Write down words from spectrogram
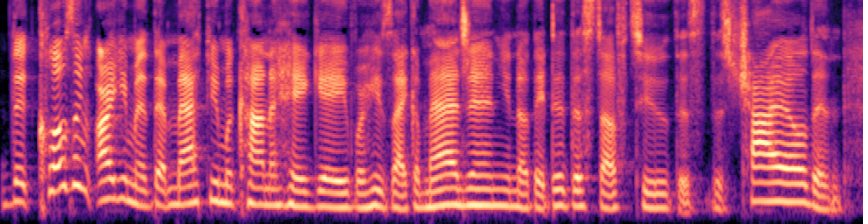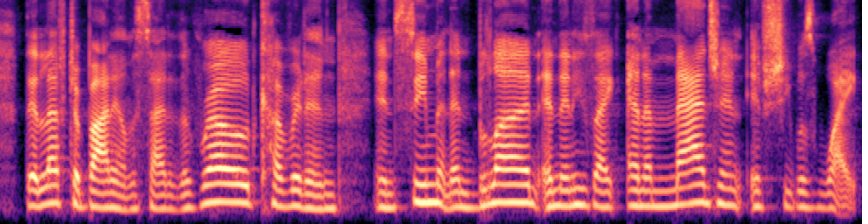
the closing argument that Matthew McConaughey gave, where he's like, imagine, you know, they did this stuff to this this child and they left her body on the side of the road, covered in in semen and blood. And then he's like, and imagine if she was white.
